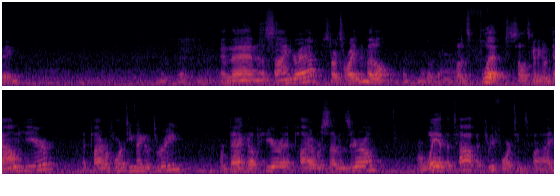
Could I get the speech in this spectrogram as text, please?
Okay. And then a sine graph starts right in the middle, but it's flipped. So it's going to go down here at pi over 14, negative 3, we're back up here at pi over seven zero. We're way at the top at three fourteenths pi.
